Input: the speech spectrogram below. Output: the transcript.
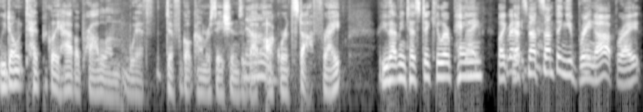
we don't typically have a problem with difficult conversations no. about awkward stuff, right? Are you having testicular pain? Right. Like right. that's not something you bring right. up, right?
